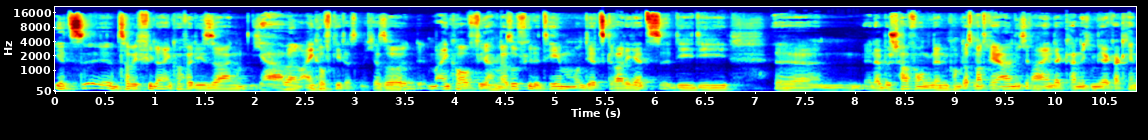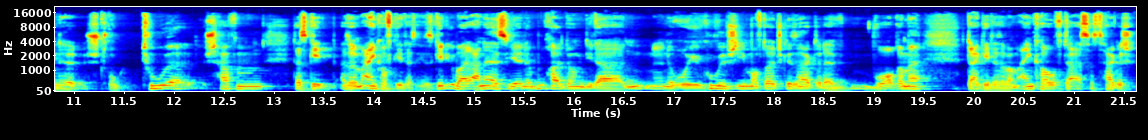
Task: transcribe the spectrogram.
Jetzt, jetzt habe ich viele Einkäufer, die sagen, ja, aber im Einkauf geht das nicht. Also im Einkauf, wir haben ja so viele Themen und jetzt gerade jetzt die, die äh, in der Beschaffung, dann kommt das Material nicht rein, da kann ich mir gar keine Struktur schaffen. Das geht, also im Einkauf geht das nicht. Es geht überall anders, hier in der Buchhaltung, die da eine ruhige Kugel schieben, auf Deutsch gesagt, oder wo auch immer. Da geht das aber im Einkauf, da ist das Tages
